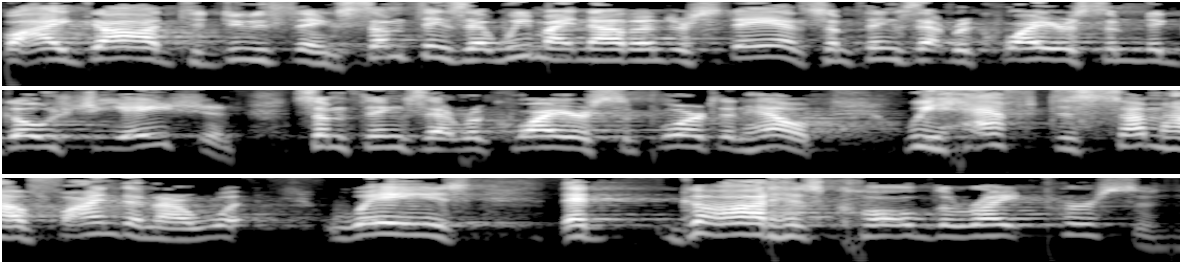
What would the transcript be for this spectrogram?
by God to do things, some things that we might not understand, some things that require some negotiation, some things that require support and help, we have to somehow find in our ways that God has called the right person.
